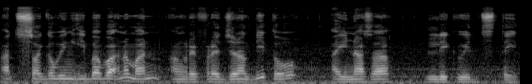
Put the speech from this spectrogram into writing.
At sa gawing ibaba naman, ang refrigerant dito ay nasa liquid state.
